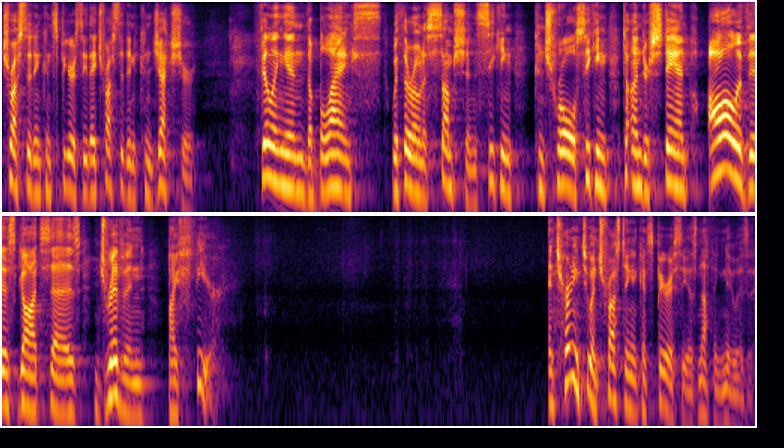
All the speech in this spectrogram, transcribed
trusted in conspiracy, they trusted in conjecture, filling in the blanks with their own assumptions, seeking control, seeking to understand. All of this, God says, driven by fear. And turning to and trusting in conspiracy is nothing new, is it?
